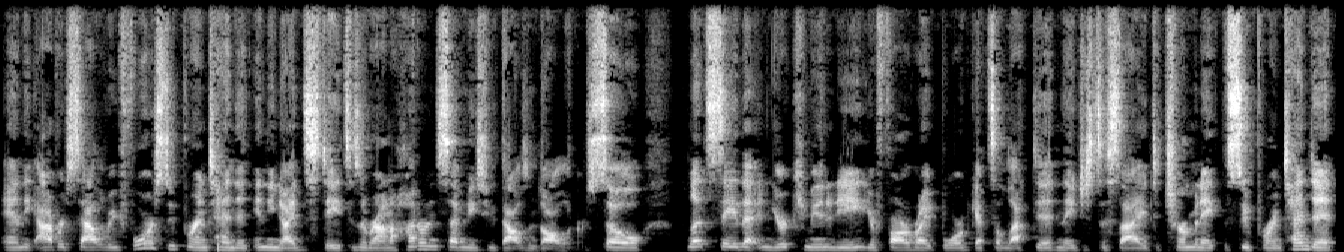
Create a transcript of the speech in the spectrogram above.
And the average salary for a superintendent in the United States is around $172,000. So let's say that in your community, your far right board gets elected and they just decide to terminate the superintendent.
